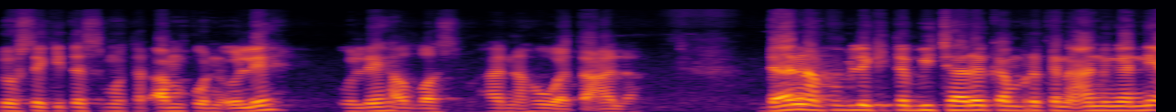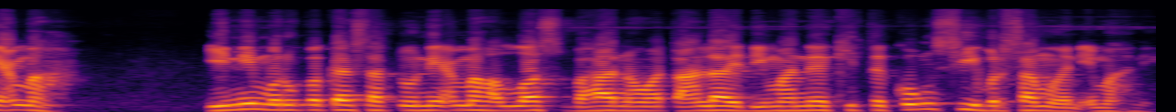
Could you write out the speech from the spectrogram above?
dosa kita semua terampun oleh oleh Allah Subhanahu Wa Taala. Dan apabila kita bicarakan berkenaan dengan nikmat ini merupakan satu nikmat Allah Subhanahu Wa Taala di mana kita kongsi bersama nikmat ni.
